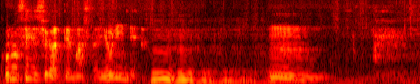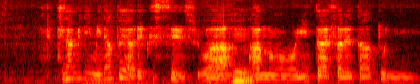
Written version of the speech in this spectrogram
この選手が出ました、4人で。うんちなみに港谷アレクシス選手は、うん。あの引退された後に、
